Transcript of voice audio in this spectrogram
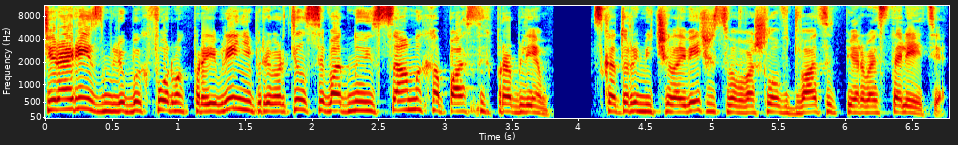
Терроризм в любых формах проявлений превратился в одну из самых опасных проблем, с которыми человечество вошло в 21 столетие.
